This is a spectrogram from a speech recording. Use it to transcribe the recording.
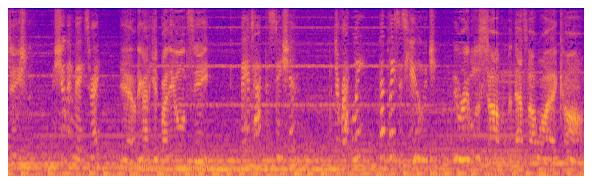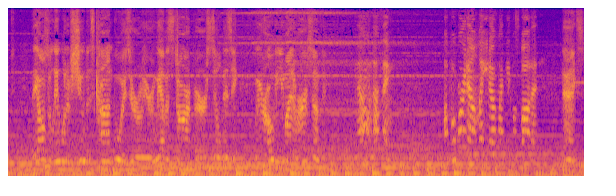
Station? Shubin base, right? Yeah, they got hit by the old sea. They attacked the station? Directly? That place is huge. We were able to stop them, but that's not why I calmed. They also hit one of Shubin's convoys earlier, and we have a Starfarer still missing. We were hoping you might have heard something. No, nothing. I'll put word out and let you know if my people spot it. Thanks.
